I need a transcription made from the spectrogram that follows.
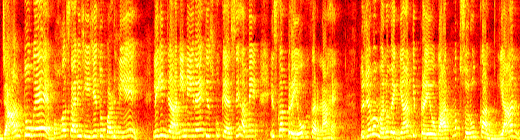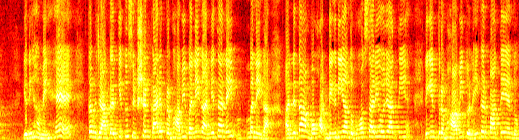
जान तो गए, बहुत सारी चीज़ें तो पढ़ लिए, लेकिन जान ही नहीं रहे कि इसको कैसे हमें इसका प्रयोग करना है। तो जब हम मनोविज्ञान के प्रयोगात्मक स्वरूप का ज्ञान यदि हमें है तब जाकर के तो शिक्षण कार्य प्रभावी बनेगा, अन्यथा नहीं बनेगा। अन्यथा बहुत डिग्रियाँ तो बहुत सारी हो जाती हैं, लेकिन प्रभावी तो नहीं कर पाते हैं लोग।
